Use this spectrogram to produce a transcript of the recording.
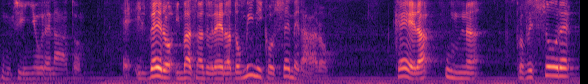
un signore nato. Eh, il vero ambasciatore era Domenico Semeraro, che era un professore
